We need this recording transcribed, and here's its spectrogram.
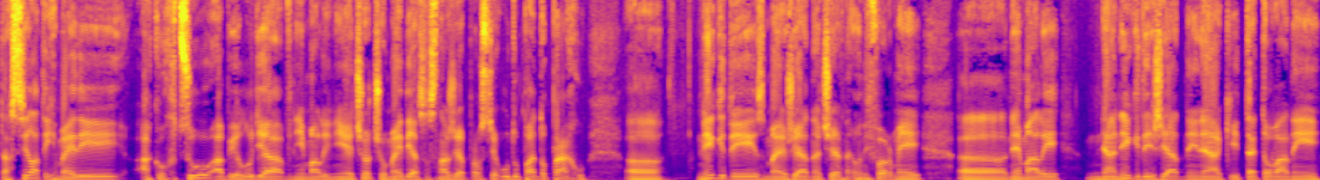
tá sila tých médií, ako chcú, aby ľudia vnímali niečo, čo médiá sa snažia proste udúpať do prachu. Uh, nikdy sme žiadne čierne uniformy uh, nemali, mňa nikdy žiadny nejaký tetovaný,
